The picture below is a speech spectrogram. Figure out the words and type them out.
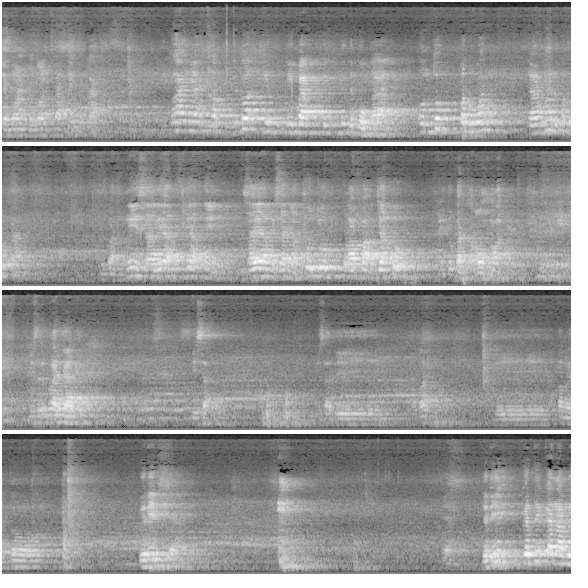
demonstrasi bukan. Itu hanya itu ditemukan untuk keperluan yang memang diperlukan. Bukan. Nih saya lihat, lihat nih, saya misalnya tujuh kelapa jatuh, nah, itu kan karomah. Bisa dipelajari, bisa, bisa di apa di apa itu wirid ya. ya. Jadi ketika Nabi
